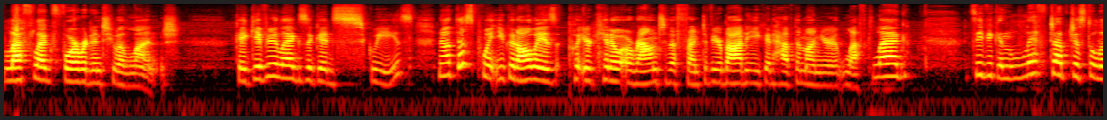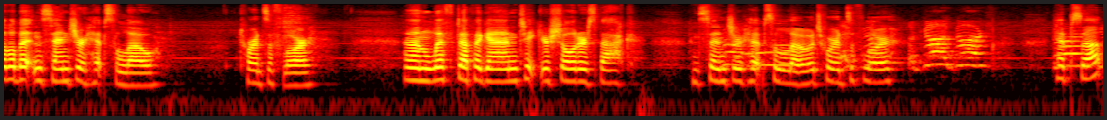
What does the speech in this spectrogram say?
left leg forward into a lunge. Okay, give your legs a good squeeze. Now at this point, you could always put your kiddo around to the front of your body. You could have them on your left leg. Let's See if you can lift up just a little bit and send your hips low towards the floor. And then lift up again, take your shoulders back, and send your hips low towards the floor. Hips up.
